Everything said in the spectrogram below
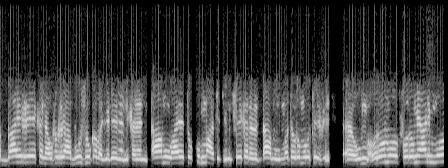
abbaa irree kana ofirraa buusuu qaba jedheen kanan dhaamu waa'ee tokkummaati. Cimsee kanan dhaamu uummata oromootiif oromoof oromiyaan immoo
